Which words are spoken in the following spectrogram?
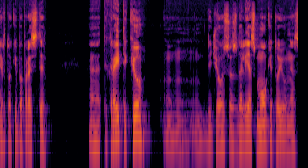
ir tokie paprasti. E, tikrai tikiu mm, didžiausios dalies mokytojų, nes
